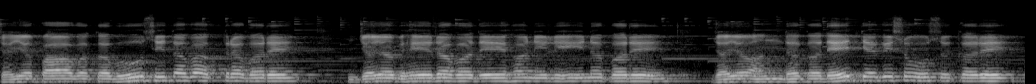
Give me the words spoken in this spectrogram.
जय पावकभूषितवक्त्रवरे जय भैरवदेहनिलीनपरे जय अन्धकदैत्यविशोषकरे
